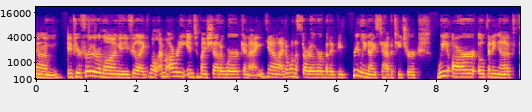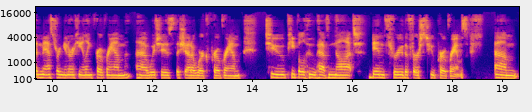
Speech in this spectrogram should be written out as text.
um, if you're further along and you feel like, well, I'm already into my shadow work and I, you know, I don't want to start over, but it'd be really nice to have a teacher. We are opening up the Mastering Inner Healing program, uh, which is the shadow work program to people who have not been through the first two programs. Um,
